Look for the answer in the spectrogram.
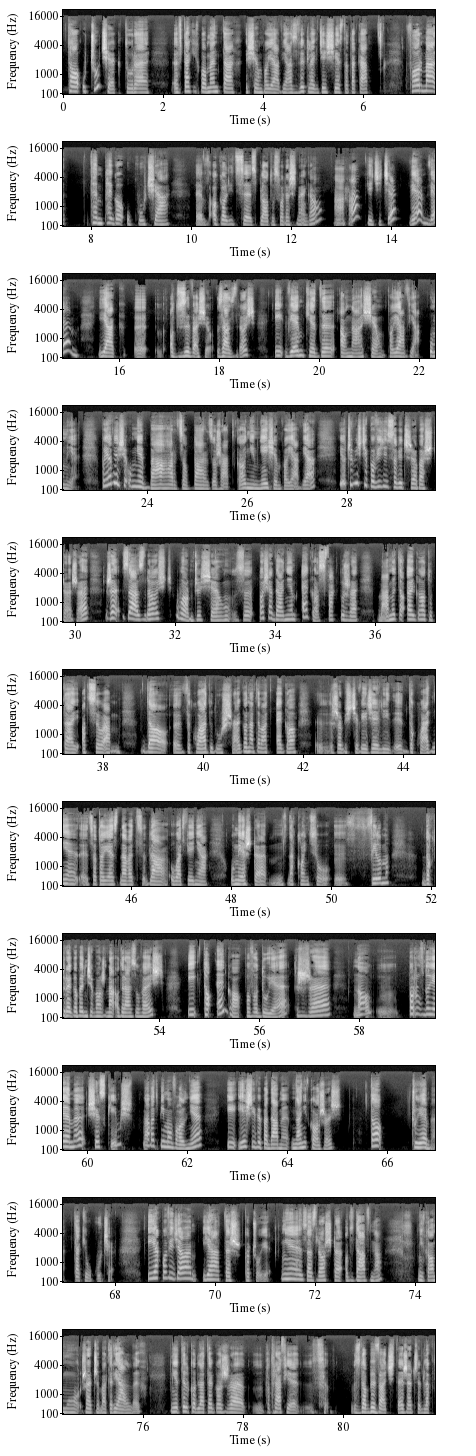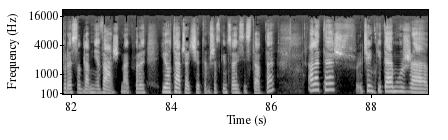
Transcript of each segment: To uczucie, które w takich momentach się pojawia, zwykle gdzieś jest to taka forma tępego ukłucia e, w okolicy splotu słonecznego. Aha, widzicie? Wiem, wiem, jak e, odzywa się zazdrość i wiem, kiedy ona się pojawia u mnie. Pojawia się u mnie bardzo, bardzo rzadko, niemniej się pojawia. I oczywiście powiedzieć sobie trzeba szczerze, że zazdrość łączy się z posiadaniem ego, z faktu, że mamy to ego. Tutaj odsyłam do y, wykładu dłuższego na temat ego, y, żebyście wiedzieli y, dokładnie, co to jest, nawet dla ułatwienia umieszczę na końcu film, do którego będzie można od razu wejść. I to ego powoduje, że no, porównujemy się z kimś, nawet mimowolnie, i jeśli wypadamy na niekorzyść, to czujemy takie ukłucie. I jak powiedziałam, ja też to czuję. Nie zazdroszczę od dawna nikomu rzeczy materialnych. Nie tylko dlatego, że potrafię zdobywać te rzeczy, dla które są dla mnie ważne, które, i otaczać się tym wszystkim, co jest istotne, ale też dzięki temu, że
